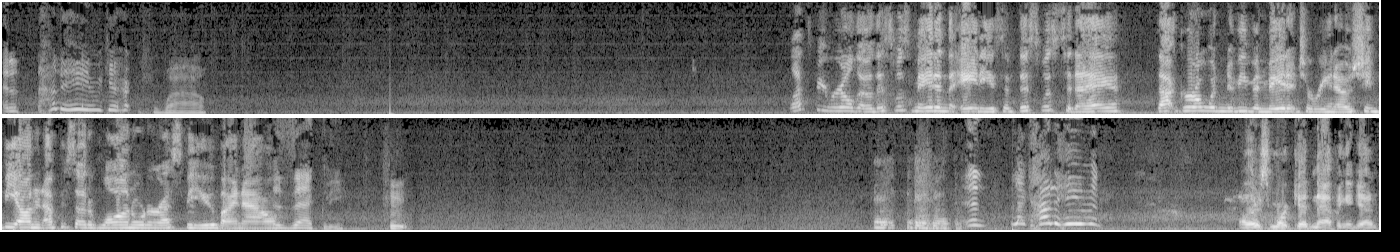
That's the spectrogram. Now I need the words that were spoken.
And how did he even get hurt? Wow. Let's be real though, this was made in the 80s. If this was today, that girl wouldn't have even made it to Reno. She'd be on an episode of Law and Order SVU by now. Exactly. Hmm. and like, how did he even Oh, there's some more kidnapping again.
